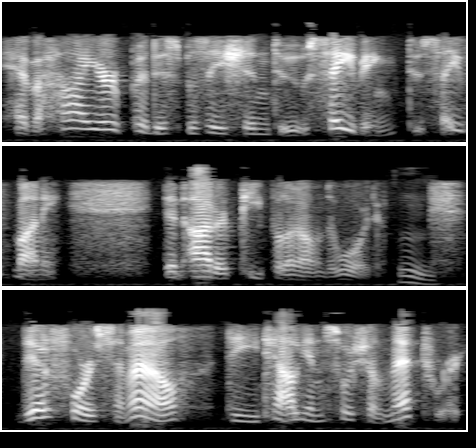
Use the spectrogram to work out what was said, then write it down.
have a higher predisposition to saving, to save money, than other people around the world. Mm. Therefore, somehow, the Italian social network,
